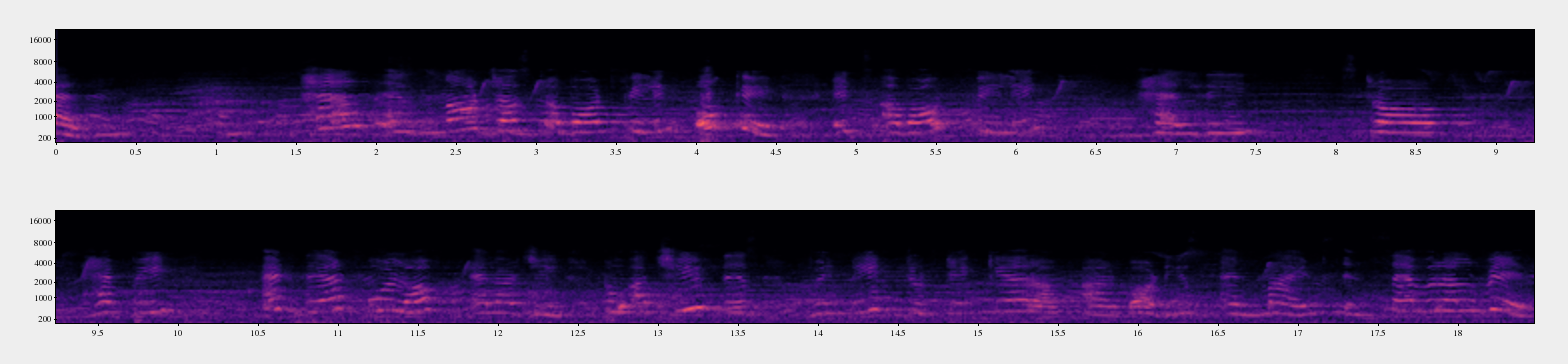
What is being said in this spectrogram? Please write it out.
health. Health is not just about feeling okay, it's about feeling healthy, strong, happy, and they are full of energy. To achieve this, we need to take care of our bodies and minds in several ways.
